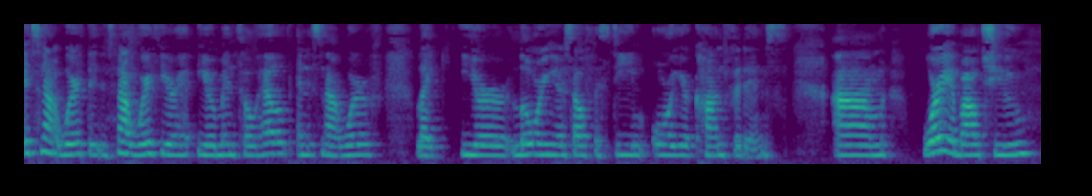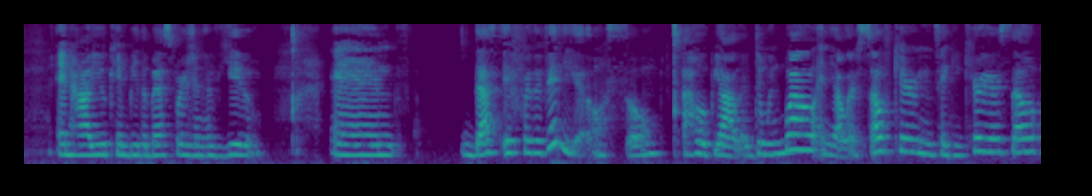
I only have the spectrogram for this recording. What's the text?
It's not worth it. It's not worth your your mental health and it's not worth like your lowering your self-esteem or your confidence. Um worry about you and how you can be the best version of you. And that's it for the video. So i hope y'all are doing well and y'all are self-caring and taking care of yourself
